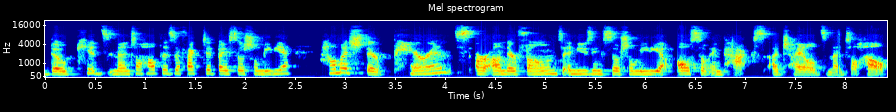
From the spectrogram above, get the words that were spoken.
though kids' mental health is affected by social media, how much their parents are on their phones and using social media also impacts a child's mental health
